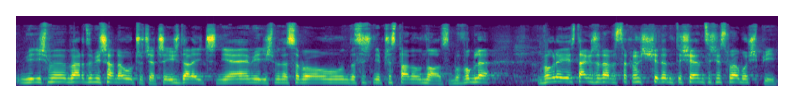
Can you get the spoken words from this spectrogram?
Mieliśmy bardzo mieszane uczucia, czy iść dalej, czy nie. Mieliśmy na sobą dosyć nieprzespaną noc, bo w ogóle, w ogóle jest tak, że na wysokości 7000 się słabo śpi.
